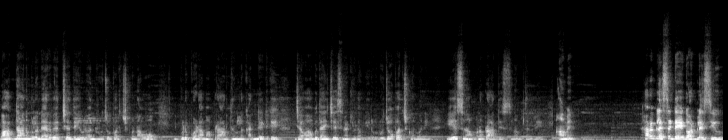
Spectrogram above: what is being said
వాగ్దానములు నెరవేర్చే దేవుడు అని రుజువుపరుచుకున్నావో ఇప్పుడు కూడా మా ప్రార్థనలకు అన్నిటికీ జవాబు దయచేసినట్లుగా మీరు రుజువుపరుచుకోమని ఏసునామున ప్రార్థిస్తున్నాం తండ్రి. Amen. Have a blessed day God bless you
